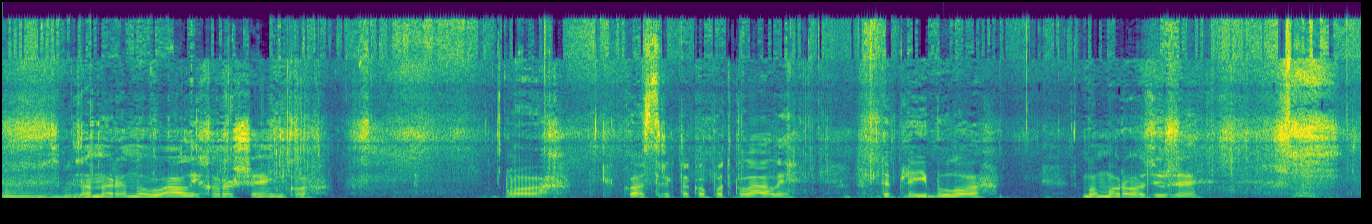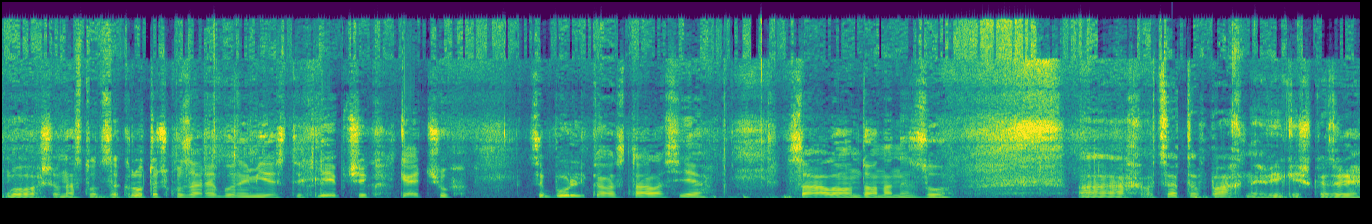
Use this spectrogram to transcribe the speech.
Угу. Замаринували хорошенько. О, кострик тако підклали, щоб теплій було, бо морози вже. О, ще в нас тут закруточку зараз будемо їсти, хлібчик, кетчуп, цибулька осталась є, сало вон до нанизу. Ах, оце то пахне, Вікі, скажи.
